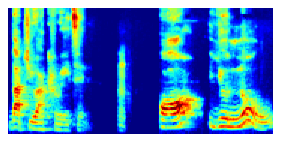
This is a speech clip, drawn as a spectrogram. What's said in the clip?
that you are creative, hmm. or you know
